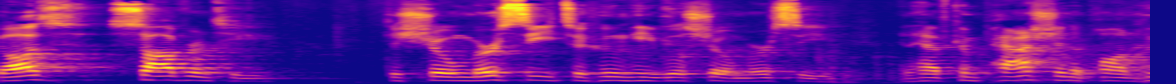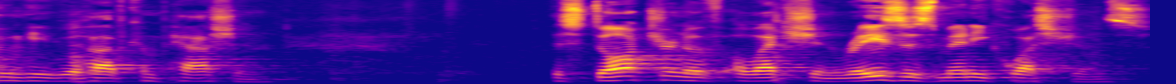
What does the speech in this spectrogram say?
God's sovereignty to show mercy to whom he will show mercy, and have compassion upon whom he will have compassion. This doctrine of election raises many questions,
